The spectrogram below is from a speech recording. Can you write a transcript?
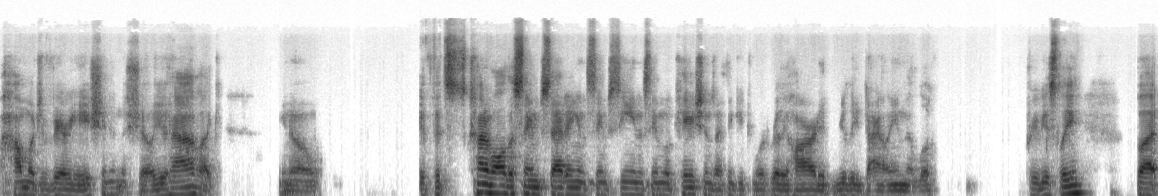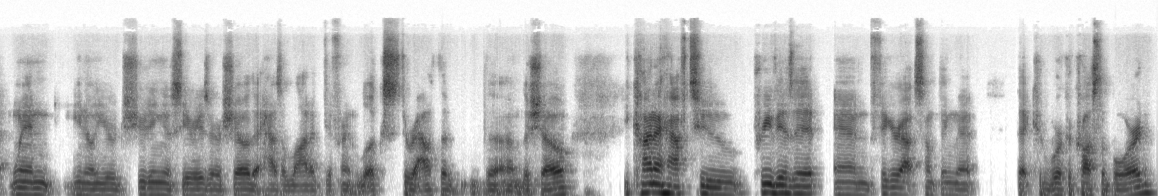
how much variation in the show you have. Like, you know, if it's kind of all the same setting and same scene and same locations, I think you can work really hard at really dialing the look previously. But when you know you're shooting a series or a show that has a lot of different looks throughout the the, um, the show, you kind of have to pre-visit and figure out something that that could work across the board,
